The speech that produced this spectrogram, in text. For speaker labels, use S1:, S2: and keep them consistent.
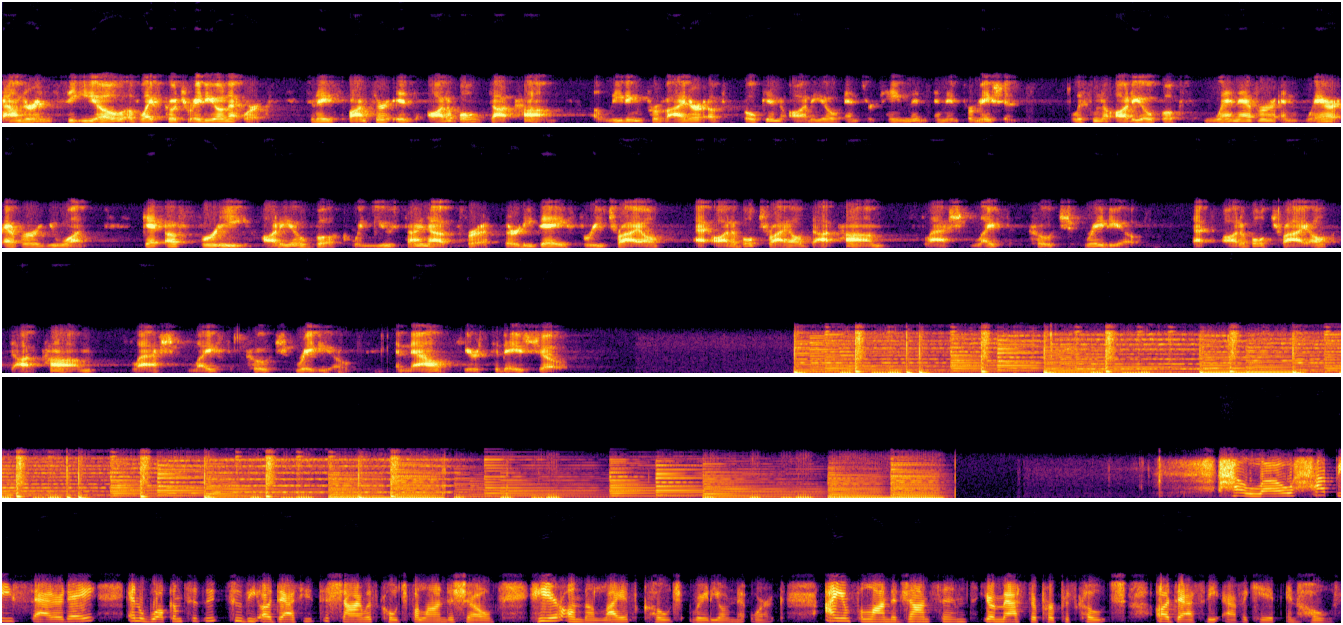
S1: founder and CEO of Life Coach Radio Network. Today's sponsor is Audible.com, a leading provider of spoken audio entertainment and information. Listen to audiobooks whenever and wherever you want. Get a free audiobook when you sign up for a 30-day free trial at audibletrial.com slash lifecoachradio. That's audibletrial.com slash lifecoachradio. And now, here's today's show.
S2: Happy Saturday, and welcome to the to the Audacity to Shine with Coach Philonda show here on the Life Coach Radio Network. I am Philonda Johnson, your master purpose coach, audacity advocate, and host.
